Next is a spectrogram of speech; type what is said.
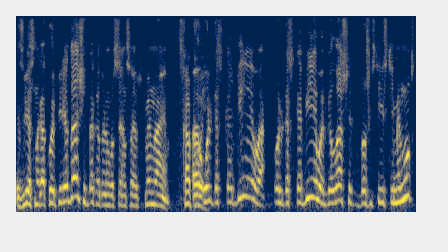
известно какой передачи, да, которую мы постоянно с вами вспоминаем, Какой? Э, Ольга Скобеева, Ольга Скобеева вела до 60 минут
